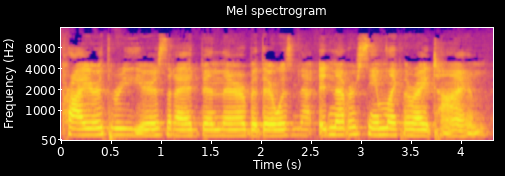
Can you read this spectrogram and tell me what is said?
prior three years that I had been there, but there was ne- it never seemed like the right time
